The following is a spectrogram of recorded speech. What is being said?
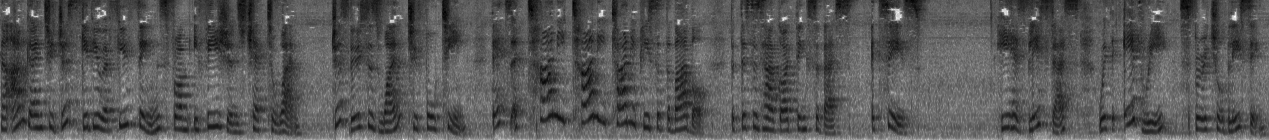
Now, I'm going to just give you a few things from Ephesians chapter 1, just verses 1 to 14. That's a tiny, tiny, tiny piece of the Bible, but this is how God thinks of us. It says, He has blessed us with every spiritual blessing.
